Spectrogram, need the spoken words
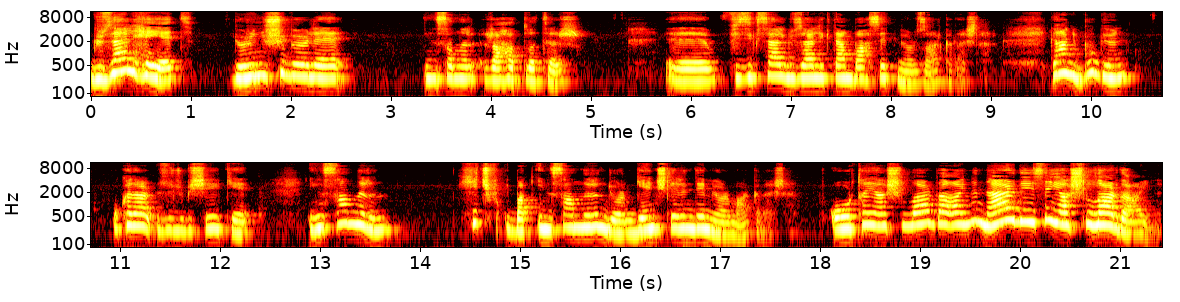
Güzel heyet, görünüşü böyle insanı rahatlatır. E, fiziksel güzellikten bahsetmiyoruz arkadaşlar. Yani bugün o kadar üzücü bir şey ki insanların hiç bak insanların diyorum gençlerin demiyorum arkadaşlar. Orta yaşlılar da aynı neredeyse yaşlılar da aynı.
